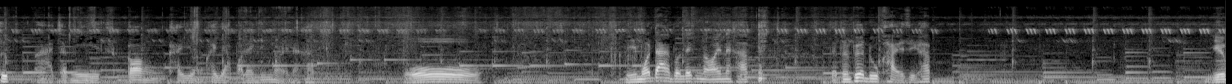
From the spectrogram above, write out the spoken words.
อึบอาจจะมีกล้องขยงขยับอะไรนิดหน่อยนะครับ โอ้มีมดด้านบนเล็กน้อยนะครับ แต่เพื่อนๆดูไข่สิครับ เยอะ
